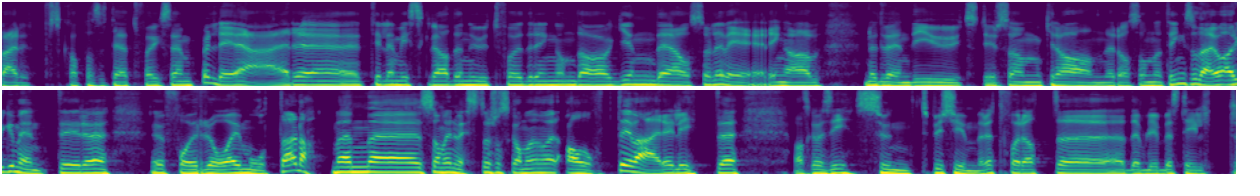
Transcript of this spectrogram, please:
verftskapasitet, f.eks., det er eh, til en viss grad en utfordring om dagen. Det er også levering av nødvendig utstyr som kraner og sånne ting. Så det er jo argumenter for og imot der. da. Men som investor så skal man alltid være litt hva skal vi si, sunt bekymret for at det blir bestilt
